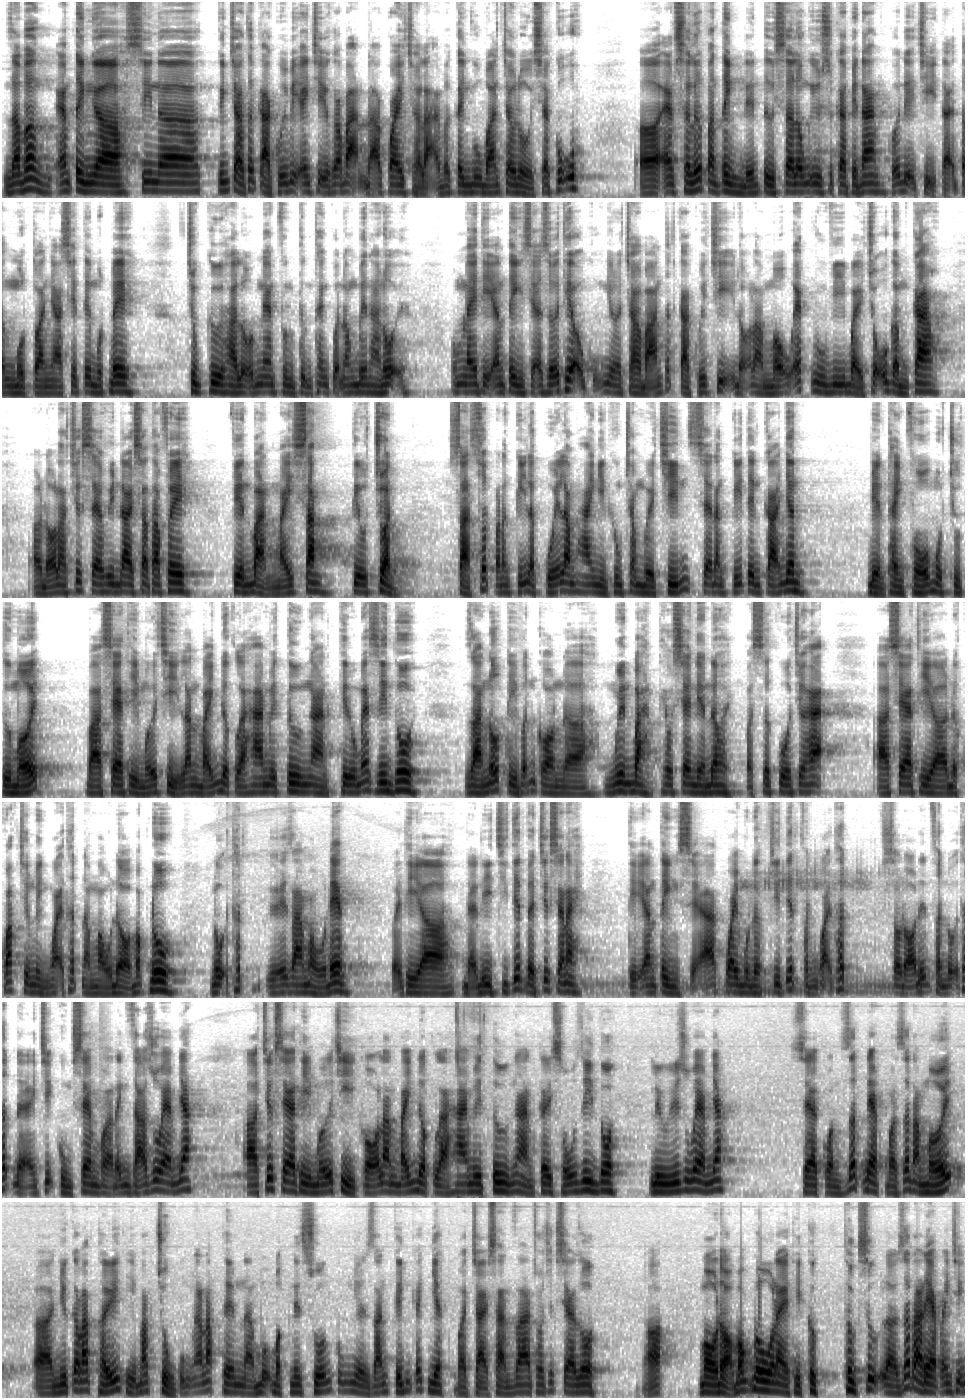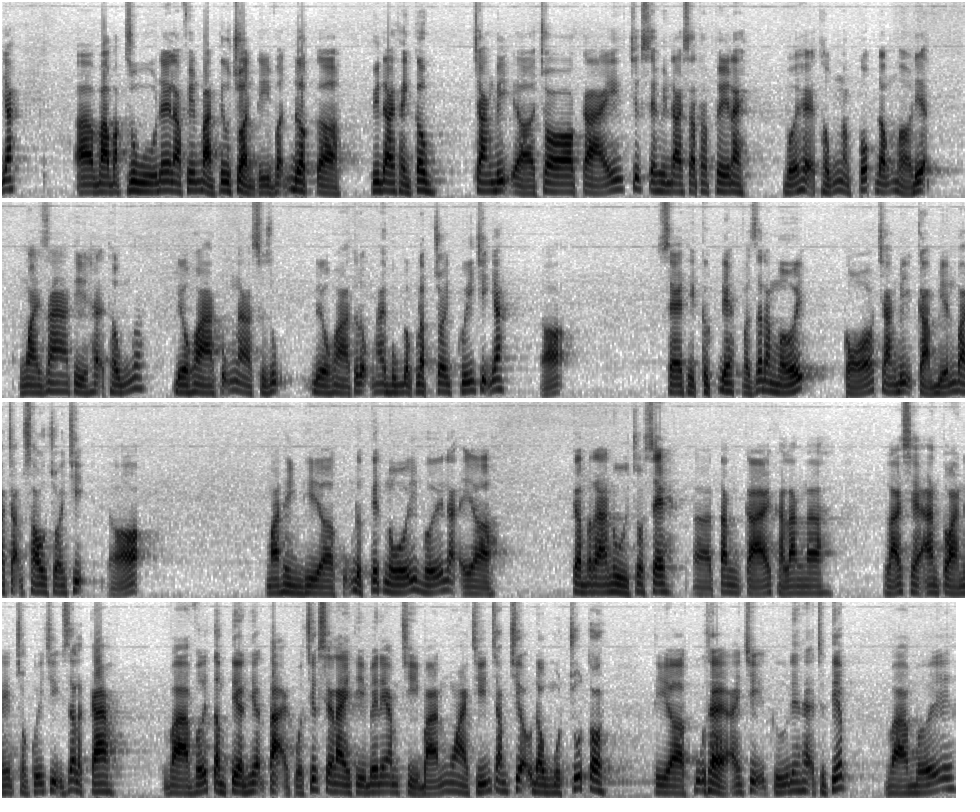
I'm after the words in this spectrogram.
Dạ vâng, em Tình uh, xin uh, kính chào tất cả quý vị anh chị và các bạn đã quay trở lại với kênh mua bán trao đổi xe cũ. Uh, em lướt Văn Tình đến từ Salon Yusuka Việt Nam có địa chỉ tại tầng 1 tòa nhà CT1B, chung cư Hà Nội Nen, phường Thượng Thanh, quận Long Biên, Hà Nội. Hôm nay thì em Tình sẽ giới thiệu cũng như là chào bán tất cả quý chị đó là mẫu SUV 7 chỗ gầm cao. Uh, đó là chiếc xe Hyundai Santa Fe phiên bản máy xăng tiêu chuẩn, sản xuất và đăng ký là cuối năm 2019, xe đăng ký tên cá nhân, biển thành phố một chủ tư mới và xe thì mới chỉ lăn bánh được là 24.000 km zin thôi. giá nốt thì vẫn còn uh, nguyên bản theo xe liền đời và sơ cua chưa hạ. À, xe thì uh, được khoác trên mình ngoại thất là màu đỏ bắc đô, nội thất ghế da màu đen. Vậy thì uh, để đi chi tiết về chiếc xe này thì em Tình sẽ quay một lượt chi tiết phần ngoại thất, sau đó đến phần nội thất để anh chị cùng xem và đánh giá giúp em nhé. À, chiếc xe thì mới chỉ có lăn bánh được là 24.000 cây số zin thôi. Lưu ý giúp em nhé. Xe còn rất đẹp và rất là mới à, như các bác thấy thì bác chủ cũng đã lắp thêm là bộ bậc lên xuống cũng như dán kính cách nhiệt và trải sàn ra cho chiếc xe rồi. Đó màu đỏ bóc đô này thì cực thực sự là rất là đẹp anh chị nhé à, và mặc dù đây là phiên bản tiêu chuẩn thì vẫn được uh, Hyundai thành công trang bị uh, cho cái chiếc xe Hyundai Santa Fe này với hệ thống là cốp đóng mở điện. Ngoài ra thì hệ thống điều hòa cũng là sử dụng điều hòa tự động hai vùng độc lập cho anh quý anh chị nhé đó xe thì cực đẹp và rất là mới có trang bị cảm biến va chạm sau cho anh chị đó. Màn hình thì uh, cũng được kết nối với lại uh, camera lùi cho xe uh, tăng cái khả năng uh, lái xe an toàn lên cho quý chị rất là cao. Và với tầm tiền hiện tại của chiếc xe này thì bên em chỉ bán ngoài 900 triệu đồng một chút thôi. Thì uh, cụ thể anh chị cứ liên hệ trực tiếp. Và mới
